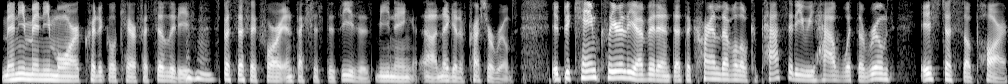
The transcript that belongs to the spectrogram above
many, many more critical care facilities mm-hmm. specific for infectious diseases, meaning uh, negative pressure rooms. It became clearly evident that the current level of capacity we have with the rooms is just subpar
